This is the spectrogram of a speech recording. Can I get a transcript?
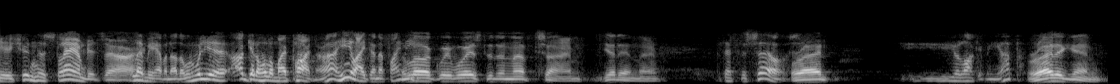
you shouldn't have slammed it so hard. Let me have another one, will you? I'll get a hold of my partner, huh? He'll identify me. Look, we've wasted enough time. Get in there. That's the cells. Right. You're locking me up? Right again.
